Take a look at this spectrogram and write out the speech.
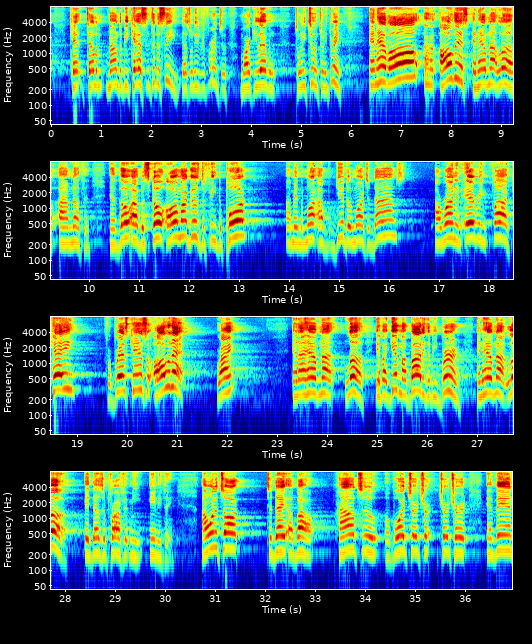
Tell the mountain to be cast into the sea. That's what he's referring to. Mark 11, 22 and 23. And have all, all this and have not love, I am nothing. And though I bestow all my goods to feed the poor, I mean, the mar- I give the March of Dimes, I run in every 5K for breast cancer, all of that, right? And I have not love. If I give my body to be burned and have not love, it doesn't profit me anything. I want to talk today about how to avoid church, church hurt, and then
